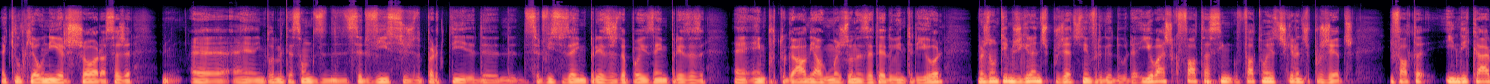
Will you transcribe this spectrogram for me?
aquilo que é o Nearshore, ou seja, a, a implementação de, de, serviços de, parti, de, de, serviços a empresas, de apoios a empresas em, em, Portugal, em algumas zonas até do interior, mas não temos grandes projetos de envergadura. E eu acho que falta, assim, faltam esses grandes projetos. E falta indicar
